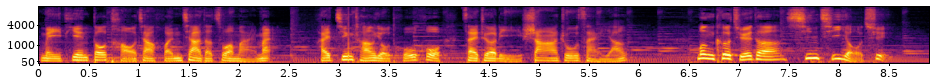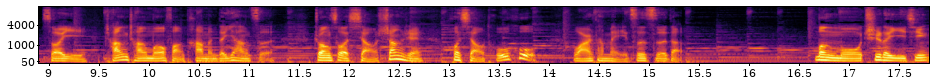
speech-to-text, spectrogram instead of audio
每天都讨价还价的做买卖，还经常有屠户在这里杀猪宰羊。孟轲觉得新奇有趣，所以常常模仿他们的样子，装作小商人或小屠户。玩得美滋滋的，孟母吃了一惊，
